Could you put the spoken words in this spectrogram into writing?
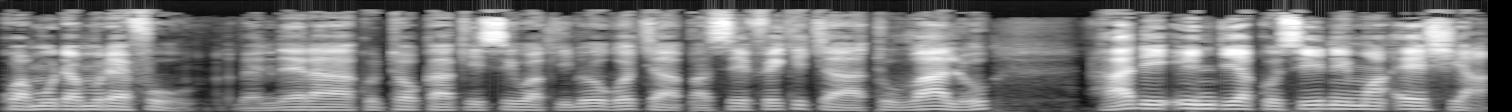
kwa muda mrefu. Bendera kutoka kisiwa kidogo cha Pacific cha Tuvalu hadi India kusini mwa Asia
